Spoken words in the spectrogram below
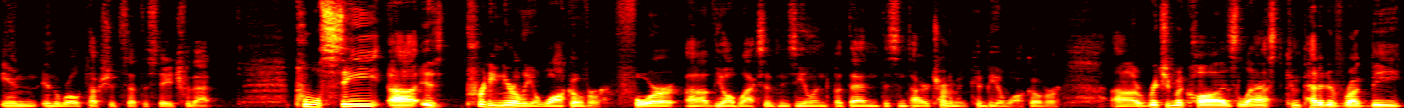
in in the World Cup should set the stage for that. Pool C uh, is pretty nearly a walkover for uh, the All Blacks of New Zealand, but then this entire tournament could be a walkover. Uh, Richie McCaw's last competitive rugby,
